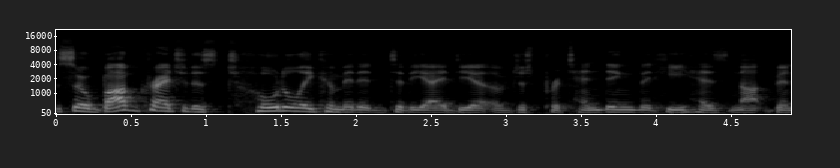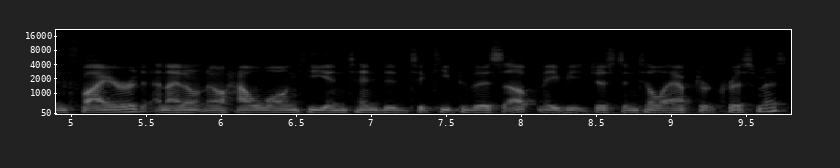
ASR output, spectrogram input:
So Bob Cratchit is totally committed to the idea of just pretending that he has not been fired, and I don't know how long he intended to keep this up, maybe just until after Christmas.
